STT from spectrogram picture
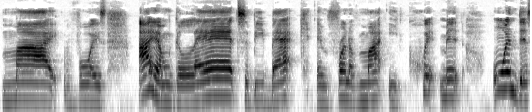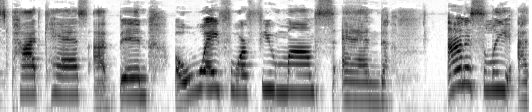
my voice. I am glad to be back in front of my equipment on this podcast. I've been away for a few months and honestly, I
